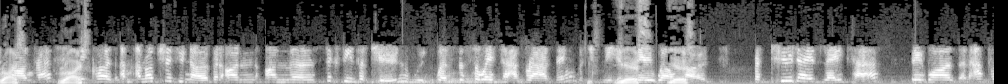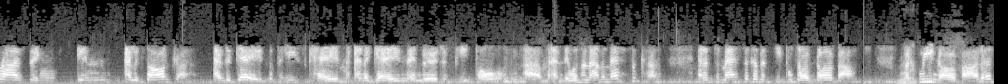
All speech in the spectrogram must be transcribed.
right. Alexandra, Right. Because I'm, I'm not sure if you know, but on on the 16th of June was the Soweto uprising, which we Yes, very well yes. known. But two days later, there was an uprising in Alexandra. And again, the police came, and again, they murdered people, um, and there was another massacre. And it's a massacre that people don't know about. Right. But we know about it,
